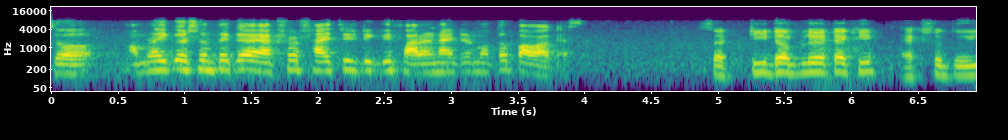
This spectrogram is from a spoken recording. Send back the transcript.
সো আমরা ইকুয়েশন থেকে একশো সাঁত্রিশ ডিগ্রি ফারেনহাইটের মতো পাওয়া গেছে। স্যার টি ডব্লিউ এটা কি? একশো দুই।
